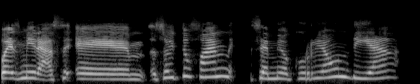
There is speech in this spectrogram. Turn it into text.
Pues mira, eh, Soy tu fan, se me ocurrió un día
